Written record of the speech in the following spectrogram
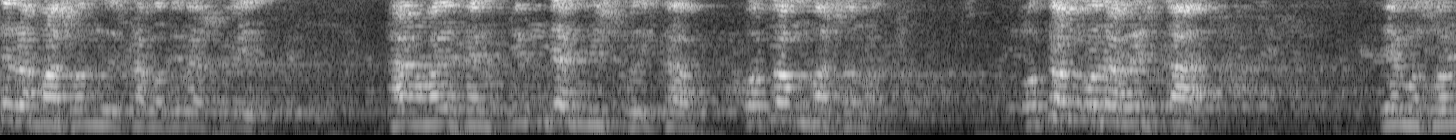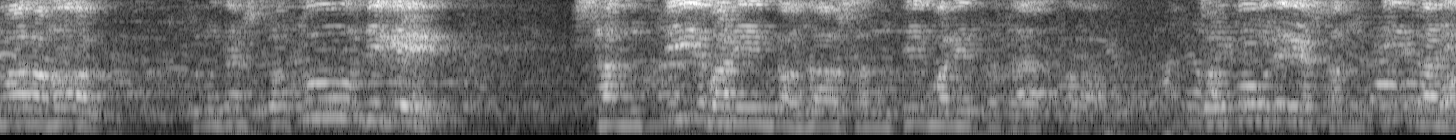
যেটা বাসন দিয়েছিলাম মদিনা শরীফ, তার আমাদের এখানে তিনটা জিনিস করেছিলাম প্রথম বাসন প্রথম মজা হয়েছিল যে মুসলমান হল তুমি তার চতুর্দিকে শান্তি বাণী বাজাও শান্তি বাণী প্রচার করো। চতুর্দিকে শান্তি বাণী।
